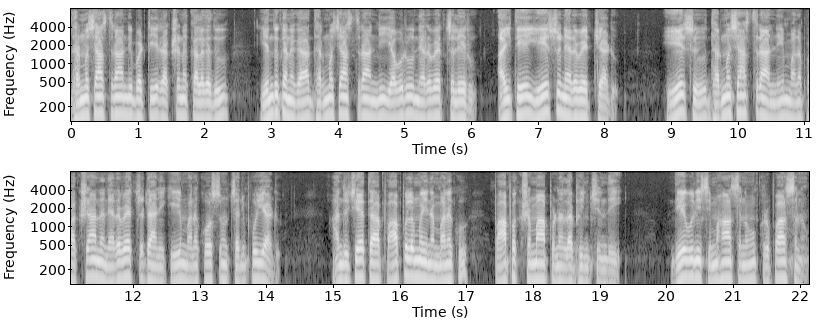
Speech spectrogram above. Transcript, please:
ధర్మశాస్త్రాన్ని బట్టి రక్షణ కలగదు. ఎందుకనగా ధర్మశాస్త్రాన్ని ఎవరూ నెరవేర్చలేరు. అయితే యేసు నెరవేర్చాడు. యేసు ధర్మశాస్త్రాన్ని మన పక్షాన నెరవేర్చడానికి మన కోసం చనిపోయాడు. అందుచేత పాపులమైన మనకు పాపక్షమాపణ లభించింది. దేవుని సింహాసనం కృపాసనం.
